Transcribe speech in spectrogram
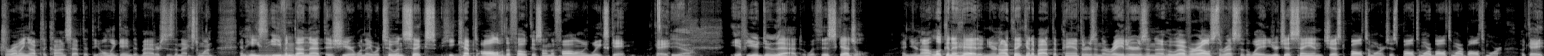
drumming up the concept that the only game that matters is the next one. And he's mm-hmm. even done that this year when they were 2 and 6, he kept all of the focus on the following week's game, okay? Yeah. If you do that with this schedule and you're not looking ahead and you're not thinking about the Panthers and the Raiders and the whoever else the rest of the way and you're just saying just Baltimore, just Baltimore, Baltimore, Baltimore, okay?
